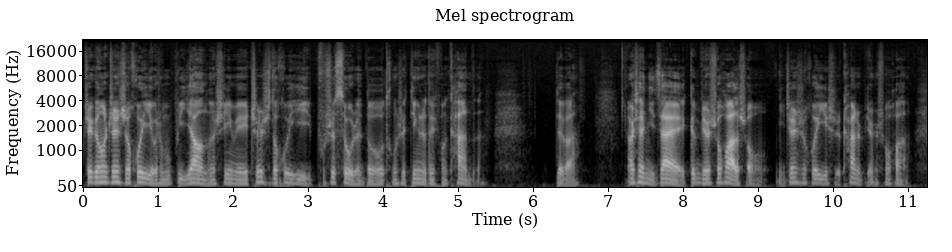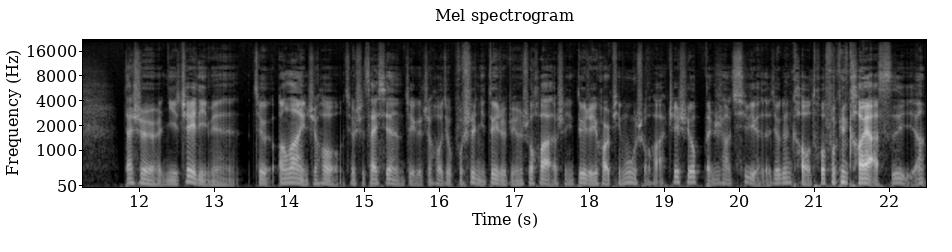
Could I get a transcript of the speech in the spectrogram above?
这跟真实会议有什么不一样呢？是因为真实的会议不是所有人都同时盯着对方看的，对吧？而且你在跟别人说话的时候，你真实会议是看着别人说话，但是你这里面就 online 之后，就是在线这个之后，就不是你对着别人说话了，是你对着一块屏幕说话，这是有本质上区别的，就跟考托福 跟考雅思一样，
